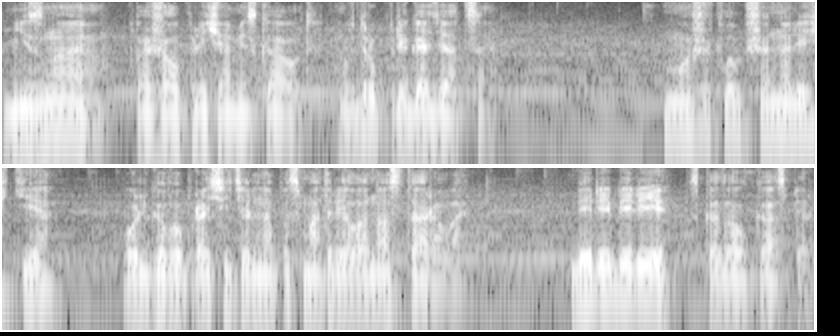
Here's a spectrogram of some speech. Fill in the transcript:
«Не знаю», – пожал плечами скаут. «Вдруг пригодятся». «Может, лучше налегке?» Ольга вопросительно посмотрела на старого. «Бери, бери», – сказал Каспер.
